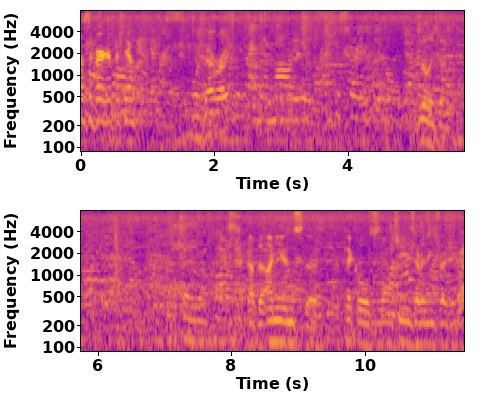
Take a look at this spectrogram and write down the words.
How's the burger, Beto? Was that right? Really good. Got the onions, the, the pickles, cheese, everything's ready to go.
